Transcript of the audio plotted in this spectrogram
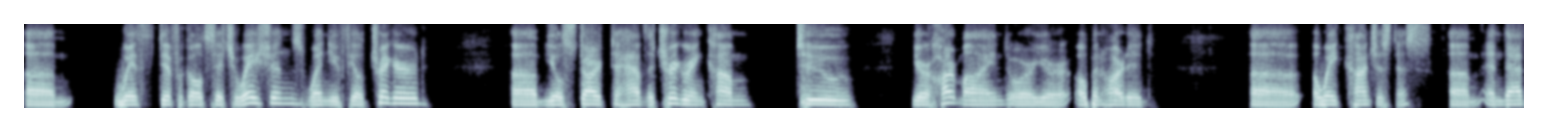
um, with difficult situations when you feel triggered. Um, you'll start to have the triggering come to your heart mind or your open hearted uh, awake consciousness um, and that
